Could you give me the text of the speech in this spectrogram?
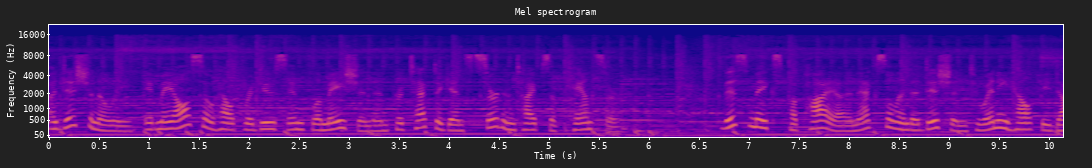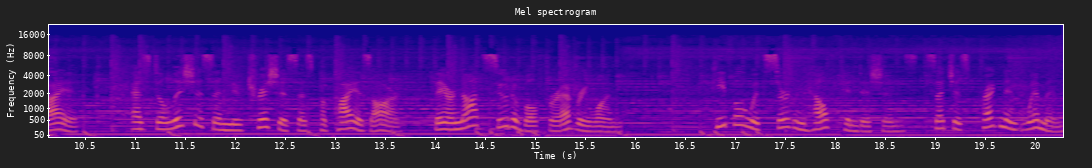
Additionally, it may also help reduce inflammation and protect against certain types of cancer. This makes papaya an excellent addition to any healthy diet. As delicious and nutritious as papayas are, they are not suitable for everyone. People with certain health conditions, such as pregnant women,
